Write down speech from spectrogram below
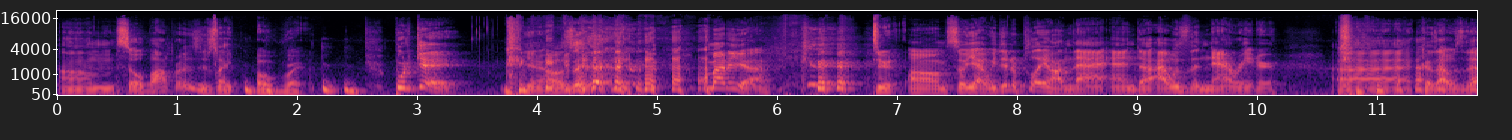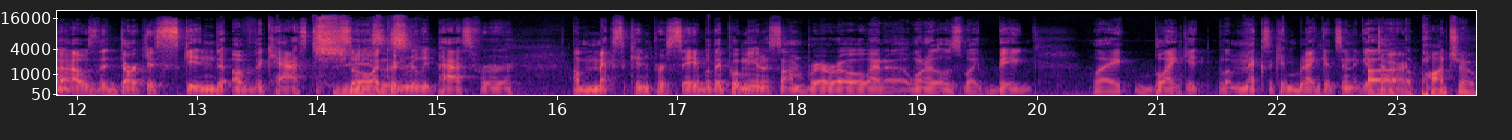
um soap operas. It's like Oh right, ¿Por qué? You know, Maria. dude. Um, so yeah, we did a play on that, and uh, I was the narrator because I was the I was the darkest skinned of the cast, so I couldn't really pass for a Mexican per se. But they put me in a sombrero and a, one of those like big like blanket, the Mexican blankets and a guitar. Uh, a poncho.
